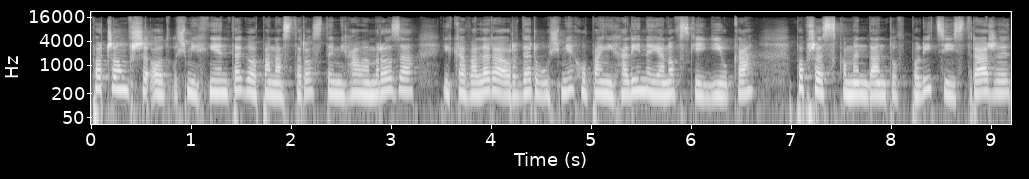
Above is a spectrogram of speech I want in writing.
Począwszy od uśmiechniętego pana starosty Michała Mroza i kawalera Orderu Uśmiechu pani Haliny Janowskiej-Giłka, poprzez komendantów policji i straży,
